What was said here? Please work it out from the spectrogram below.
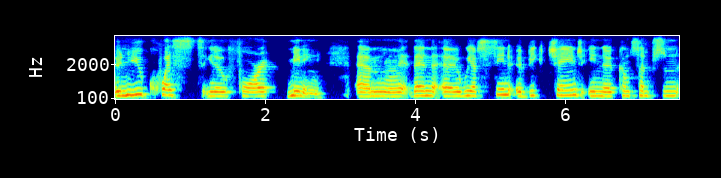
new quest you know for meaning. Um, then uh, we have seen a big change in the consumption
